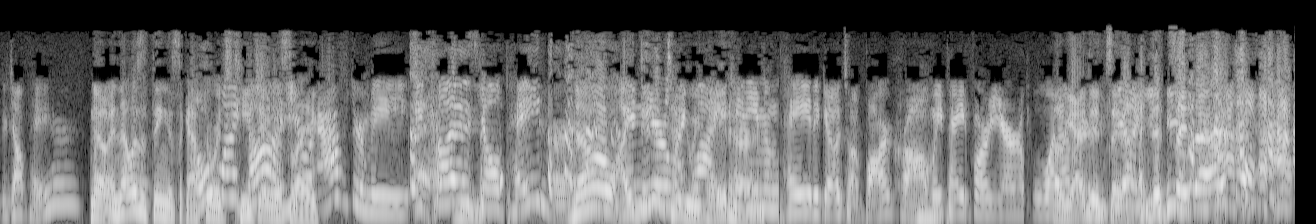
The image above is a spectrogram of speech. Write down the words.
Did y'all pay her? No, and that was the thing is like afterwards oh my TJ God, was you're like, after me because y'all paid her. No, I and didn't tell like, you we paid you her." Can't even pay to go to a bar crawl. We paid for your whatever. Oh, yeah, I did say that. I you- did say that.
